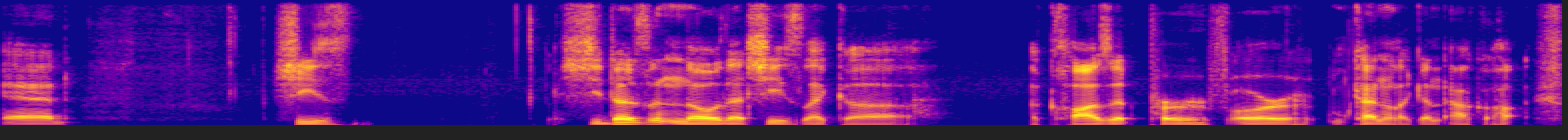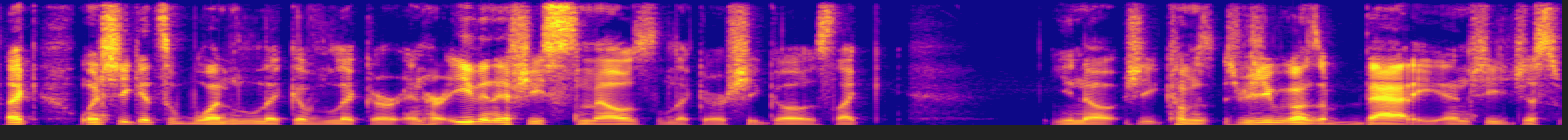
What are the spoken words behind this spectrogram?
and she's she doesn't know that she's like a a closet perv or kind of like an alcohol. Like when she gets one lick of liquor in her, even if she smells liquor, she goes like you know she comes she becomes a baddie and she just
